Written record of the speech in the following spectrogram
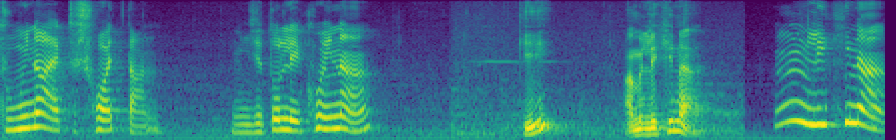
তুমি না একটা শয়তান। নিজে তো লেখোই না। কি? আমি লিখি না? হুম লিখি না।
